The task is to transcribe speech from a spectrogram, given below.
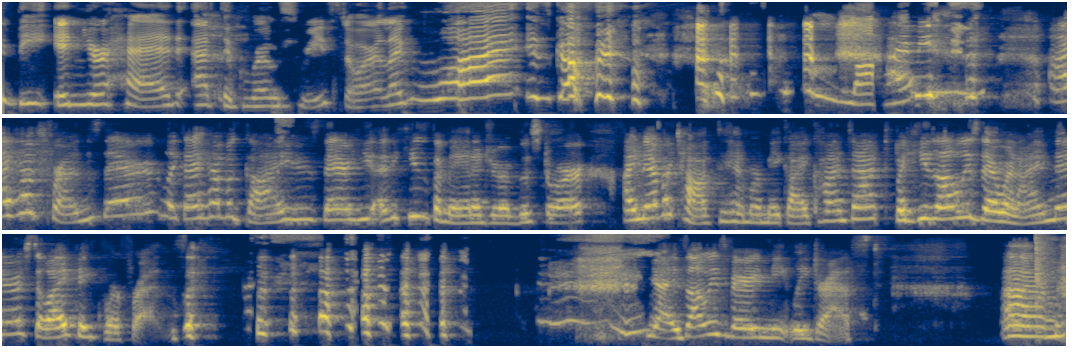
to be in your head at the grocery store. Like, what is going on? I mean, I have friends there. Like I have a guy who's there. He, I think he's the manager of the store. I never talk to him or make eye contact, but he's always there when I'm there. So I think we're friends. yeah, he's always very neatly dressed. Um,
